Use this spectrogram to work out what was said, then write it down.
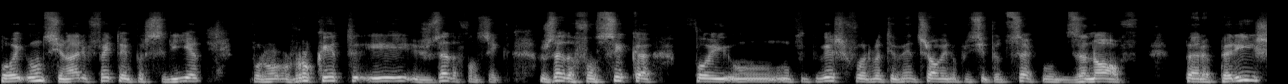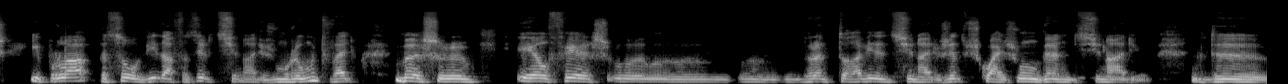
foi um dicionário feito em parceria por Roquete e José da Fonseca. José da Fonseca foi um, um português que foi relativamente jovem no princípio do século XIX para Paris e por lá passou a vida a fazer dicionários. Morreu muito velho, mas uh, ele fez durante toda a vida dicionários, entre os quais um grande dicionário de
